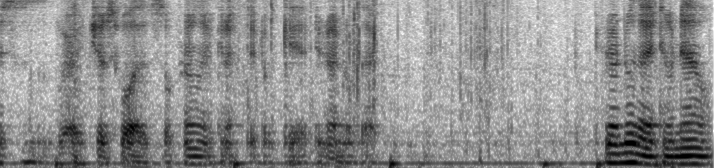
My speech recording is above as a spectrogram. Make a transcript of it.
This is where I just was, so apparently I'm connected. Okay, I did not know that. Did not know that until now.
